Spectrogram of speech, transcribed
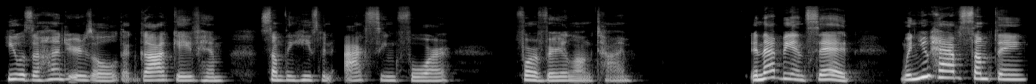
he was 100 years old that God gave him something he's been asking for for a very long time. And that being said, when you have something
